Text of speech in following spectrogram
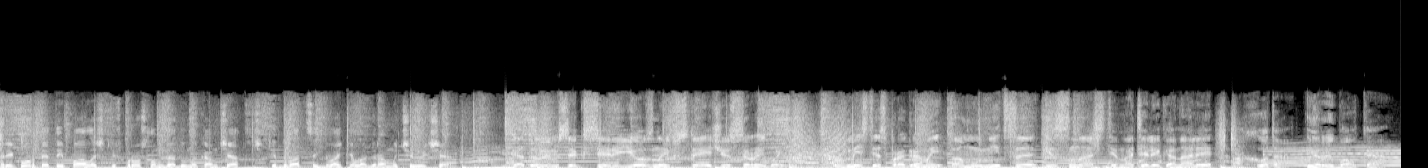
Рекорд этой палочки в прошлом году на Камчаточке 22 килограмма чевыча. Готовимся к серьезной встрече с рыбой. Вместе с программой «Амуниция и снасти» на телеканале «Охота и рыбалка».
